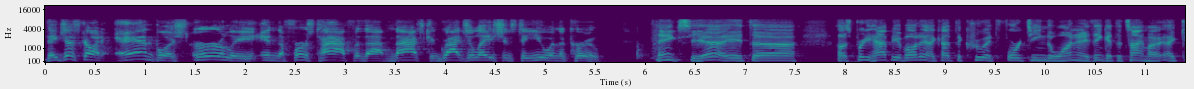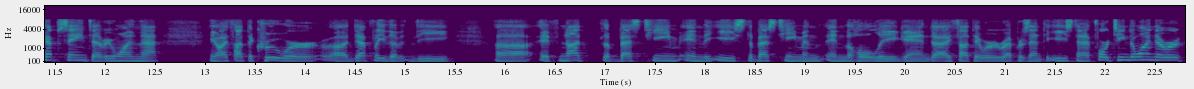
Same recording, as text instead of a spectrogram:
they just got ambushed early in the first half of that match. Congratulations to you and the crew. Thanks. Yeah, it. Uh, I was pretty happy about it. I got the crew at 14 to one, and I think at the time I, I kept saying to everyone that, you know, I thought the crew were uh, definitely the the uh, if not the best team in the East, the best team in, in the whole league. And uh, I thought they would represent the East. And at 14 to 1, they were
